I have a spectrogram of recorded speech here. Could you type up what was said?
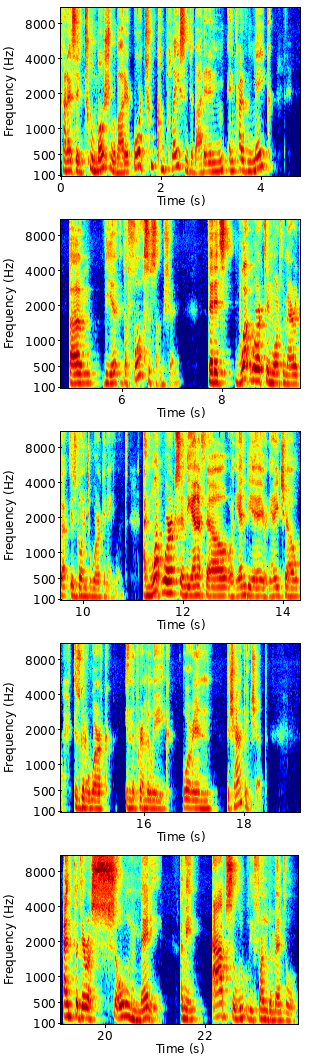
kind of say too emotional about it or too complacent about it and, and kind of make um, the, the false assumption that it's what worked in North America is going to work in England. And what works in the NFL or the NBA or the NHL is going to work in the Premier League or in the championship. And but there are so many, I mean, absolutely fundamental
